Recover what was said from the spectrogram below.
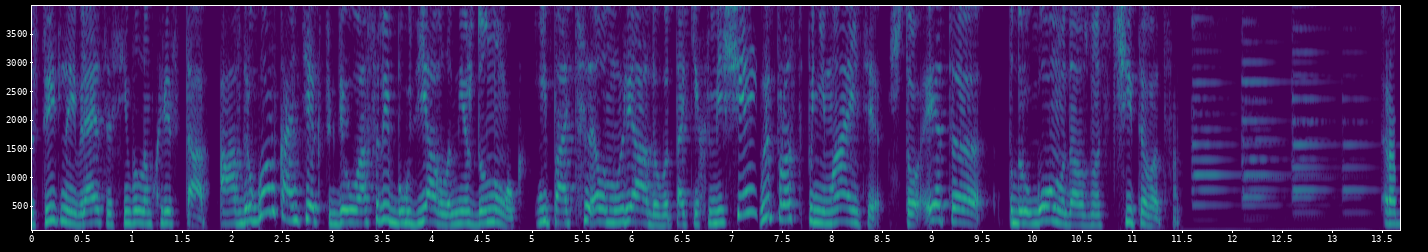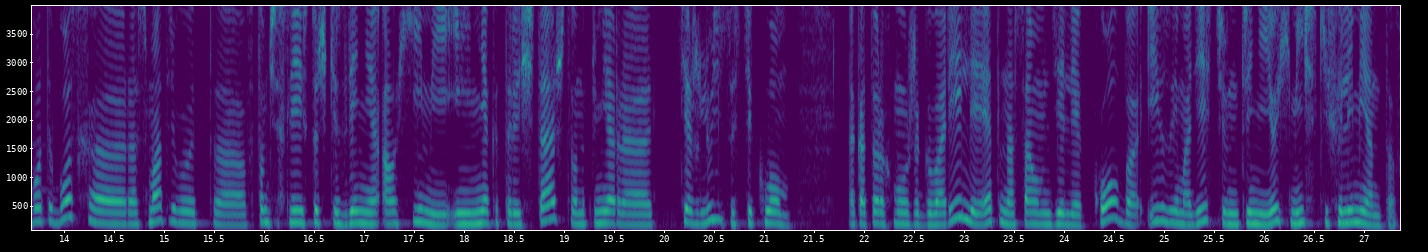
действительно является символом Христа. А в другом контексте, где у вас рыба у дьявола между ног, и по целому ряду вот таких вещей, вы просто понимаете, что это по-другому должно считываться. Работы Босха рассматривают э, в том числе и с точки зрения алхимии, и некоторые считают, что, например, э, те же люди за стеклом, о которых мы уже говорили, это на самом деле колба и взаимодействие внутри нее химических элементов.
